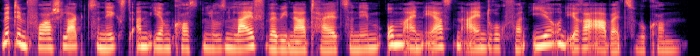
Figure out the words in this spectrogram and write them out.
mit dem Vorschlag, zunächst an ihrem kostenlosen Live-Webinar teilzunehmen, um einen ersten Eindruck von ihr und ihrer Arbeit zu bekommen.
